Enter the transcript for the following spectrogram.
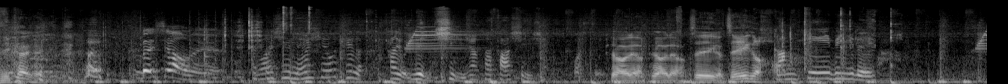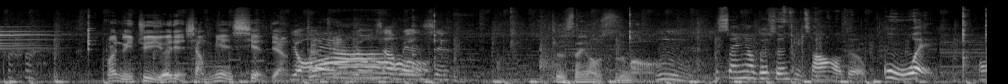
你看看你，被笑了耶。没关系，没关系，OK 的。他有怨气，你让他发泄一下。哇塞，漂亮漂亮，这个这个好。干 baby 嘞。我凝聚有一点像面线这样，有有像面线。这是山药丝嘛？嗯，山药对身体超好的，固胃。哦，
